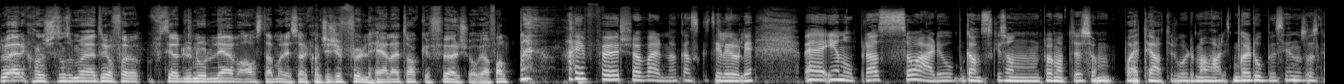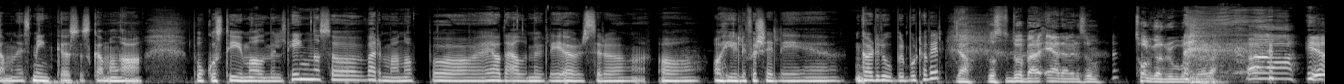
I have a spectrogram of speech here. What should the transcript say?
da er det kanskje sånn som jeg tror for, Siden du nå lever av stemma di, så er det kanskje ikke full hele i taket før show, iallfall. Nei, før så var det nok ganske stille og rolig. Eh, I en opera så er det jo ganske sånn på en måte som på et teater hvor man har liksom garderoben sin, og så skal man i sminke, og så skal man ha på kostyme og alle mulige ting, og så varmer man opp, og ja, det er alle mulige øvelser og, og, og hyl i forskjellige garderober bortover. Ja, da, er det liksom tolv garderober. bortover, er, Ah, Ja.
